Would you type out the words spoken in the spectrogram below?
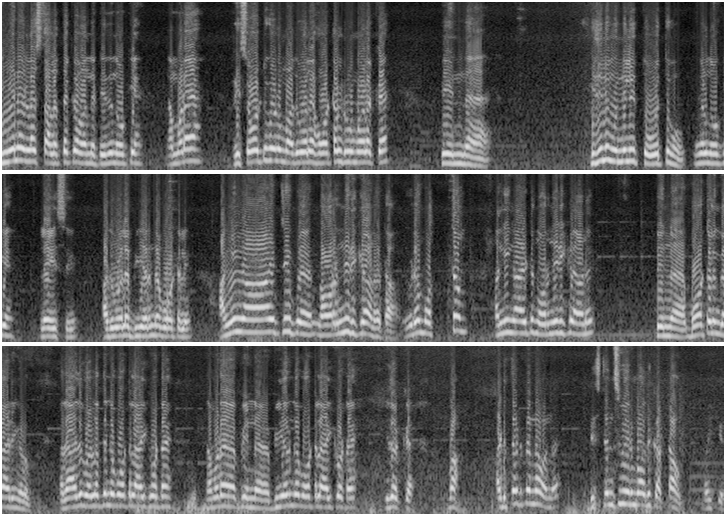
ഇങ്ങനെയുള്ള സ്ഥലത്തൊക്കെ വന്നിട്ട് ഇത് നോക്കിയേ നമ്മുടെ റിസോർട്ടുകളും അതുപോലെ ഹോട്ടൽ റൂമുകളൊക്കെ പിന്നെ ഇതിന് മുന്നിൽ തോറ്റു പോകും നിങ്ങൾ നോക്കിയേ ലേസ് അതുപോലെ ബിയറിന്റെ ബോട്ടിൽ അങ്ങിങ്ങായിട്ട് നിറഞ്ഞിരിക്കുകയാണ് കേട്ടോ. ഇവിടെ മൊത്തം അങ്ങിങ്ങായിട്ട് നിറഞ്ഞിരിക്കുകയാണ്. പിന്നെ ബോട്ടലും കാര്യങ്ങളും. അതായത് വെള്ളത്തിന്റെ ബോട്ടിൽ ആയിക്കോട്ടെ നമ്മുടെ പിന്നെ ബിയറിന്റെ ബോട്ടിൽ ആയിക്കോട്ടെ ഇതൊക്കെ. വാ അടുത്തടുത്ത് തന്നെ വന്ന്. ഡിസ്റ്റൻസ് വരുമ്പോൾ അത് കട്ടാവും ബൈക്ക്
